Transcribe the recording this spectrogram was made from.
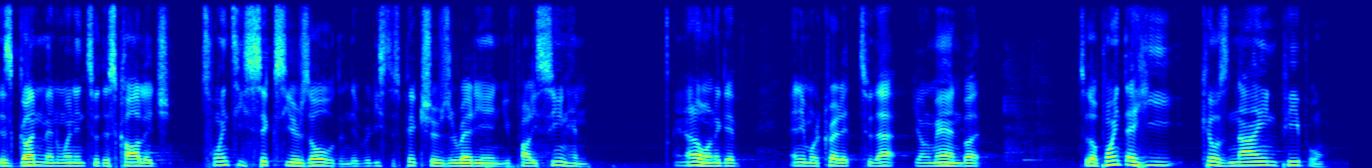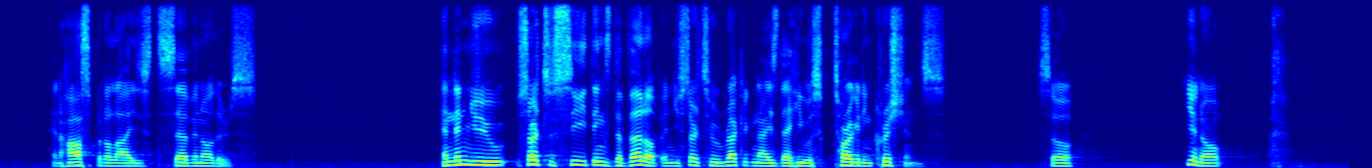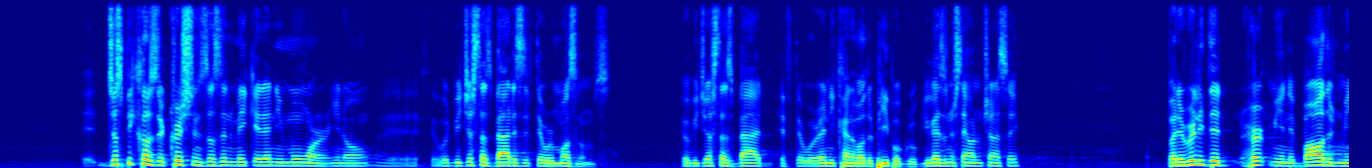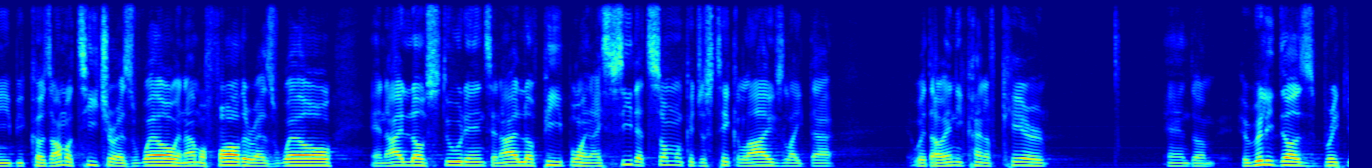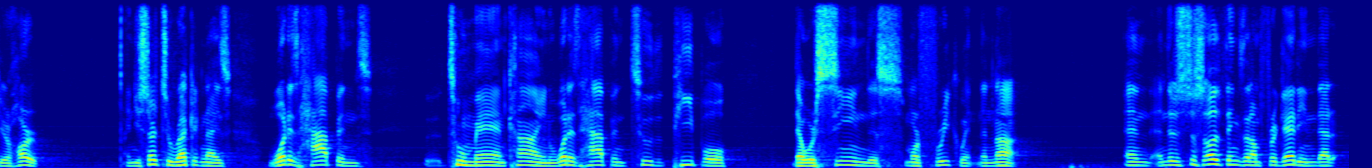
This gunman went into this college, 26 years old, and they've released his pictures already, and you've probably seen him. And I don't want to give any more credit to that young man, but to the point that he kills nine people and hospitalized seven others. And then you start to see things develop and you start to recognize that he was targeting Christians. So, you know, just because they're Christians doesn't make it any more, you know. It would be just as bad as if they were Muslims. It would be just as bad if there were any kind of other people group. You guys understand what I'm trying to say? But it really did hurt me and it bothered me because I'm a teacher as well and I'm a father as well and I love students and I love people, and I see that someone could just take lives like that without any kind of care, and um, it really does break your heart. And you start to recognize what has happened to mankind, what has happened to the people that we're seeing this more frequent than not. And, and there's just other things that I'm forgetting that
